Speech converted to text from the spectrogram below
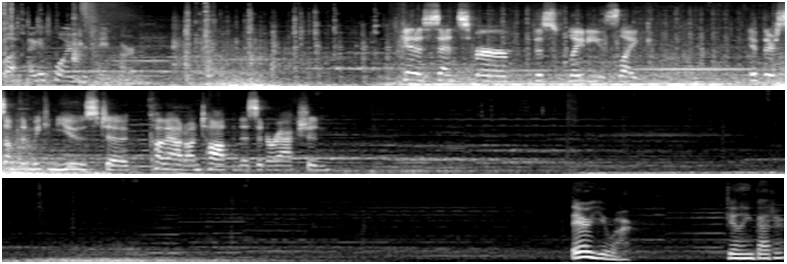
But I guess we'll entertain her. Get a sense for this lady's, like, if there's something we can use to come out on top in this interaction. There you are. Feeling better?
